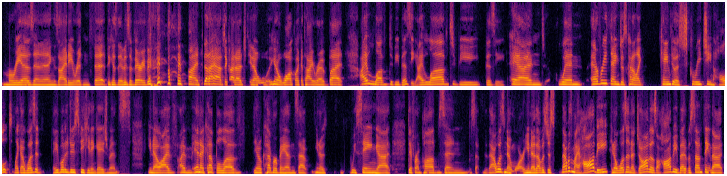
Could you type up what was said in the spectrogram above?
Maria's in an anxiety ridden fit because it is a very, very fine line that I have to kind of, you know, you know, walk like a tightrope. But I love to be busy. I love to be busy. And when everything just kind of like came to a screeching halt, like I wasn't able to do speaking engagements, you know, I've I'm in a couple of, you know, cover bands that, you know, we sing at different pubs and that was no more. You know that was just that was my hobby. You know it wasn't a job it was a hobby but it was something that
